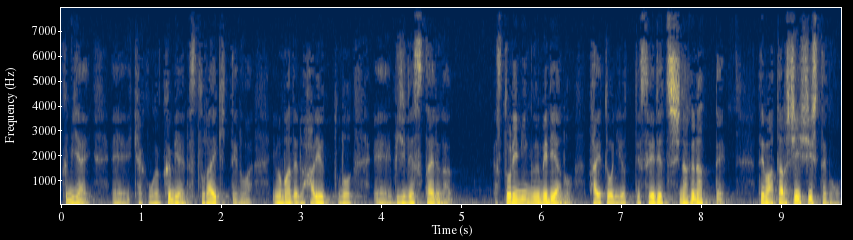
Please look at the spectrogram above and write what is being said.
組合、えー、脚本家組合のストライキっていうのは今までのハリウッドの、えー、ビジネススタイルがストリーミングメディアの台頭によって成立しなくなってでは新しいシステムを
